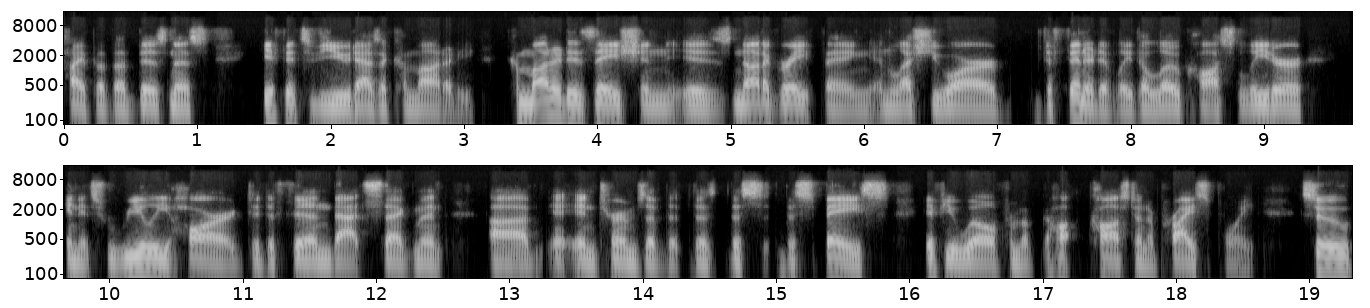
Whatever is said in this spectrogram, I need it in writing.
type of a business, if it's viewed as a commodity. Commoditization is not a great thing unless you are definitively the low cost leader, and it's really hard to defend that segment uh, in terms of the, the, the, the space, if you will, from a cost and a price point. So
